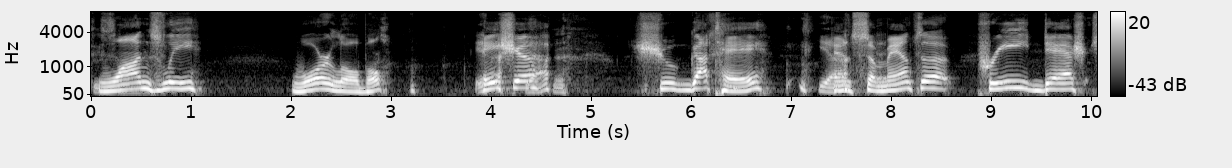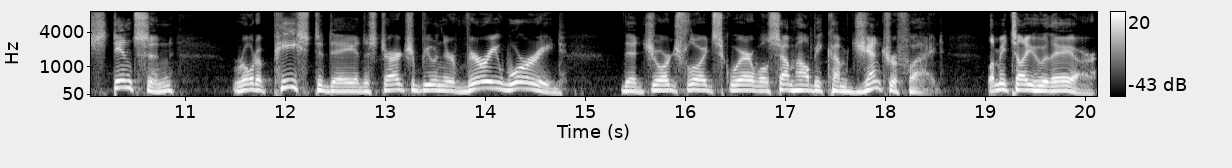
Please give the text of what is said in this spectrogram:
Wonsley Worlobah, Aisha Chughtai, and Samantha Pre Stinson wrote a piece today in the Star Tribune. They're very worried that George Floyd Square will somehow become gentrified. Let me tell you who they are.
